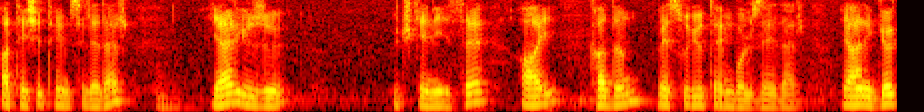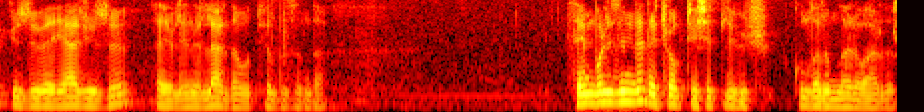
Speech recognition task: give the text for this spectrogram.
ateşi temsil eder. Yeryüzü üçgeni ise ay, kadın ve suyu sembolize eder. Yani gökyüzü ve yeryüzü evlenirler Davut yıldızında. Sembolizmde de çok çeşitli üç kullanımları vardır.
